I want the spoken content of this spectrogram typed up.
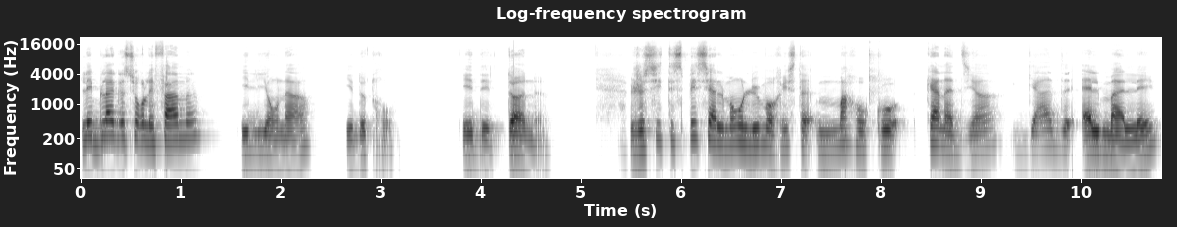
Les blagues sur les femmes, il y en a et de trop. et des tonnes. Je cite spécialement l'humoriste maroco-canadien Gad Elmaleh.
